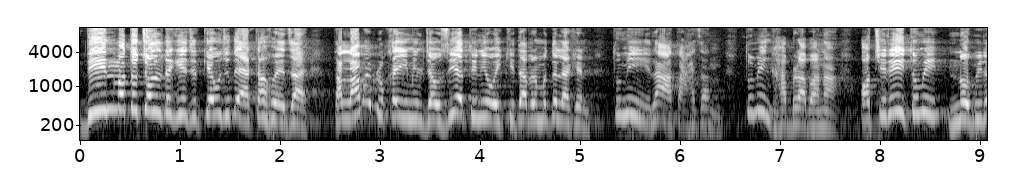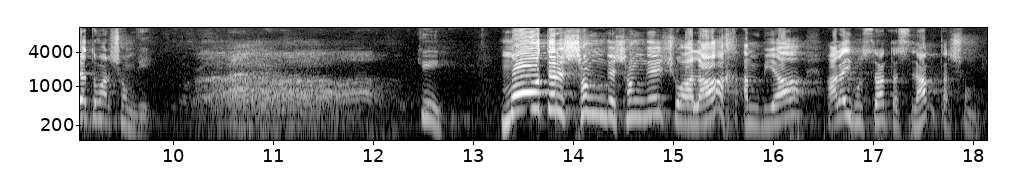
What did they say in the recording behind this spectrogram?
দিন মতো চলতে গিয়ে কেউ যদি একা হয়ে যায়, তার লাভ ইমিল জাউজিয়া তিনি ওই কিতাবের মধ্যে লেখেন, তুমি লা তাহাজান, তুমি ঘাবড়াবা না অচিরেই তুমি নবীরা তোমার সঙ্গে। কি? মৌতের সঙ্গে সঙ্গে সোয়ালাহ আম্বিয়া আলাই মুসলাম তার সঙ্গে।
